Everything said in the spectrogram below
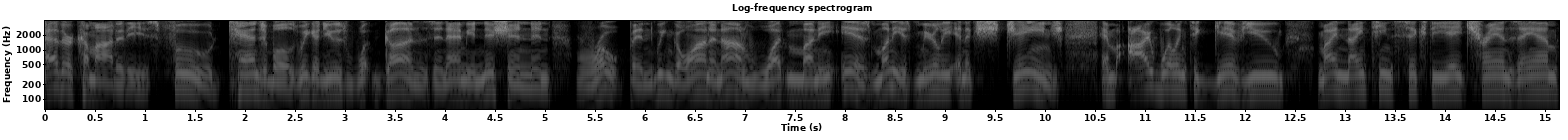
other commodities, food, tangibles. We could use guns and ammunition and rope, and we can go on and on. What money is? Money is merely an exchange. Am I willing to give you my 1968 Trans Am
